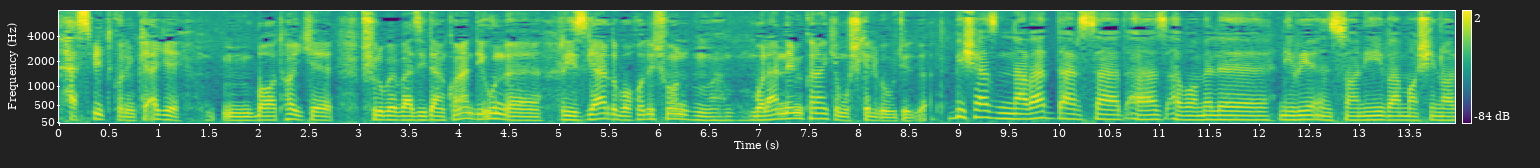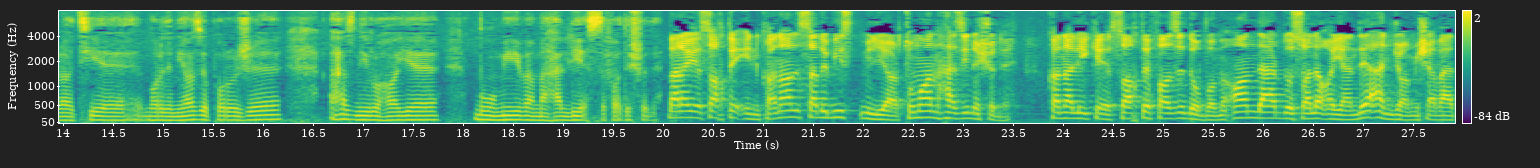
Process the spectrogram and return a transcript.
تثبیت کنیم که اگه بادهایی که شروع به وزیدن کنن دی اون ریزگرد با خودشون بلند نمی‌کنن که مشکل به وجود بیاد. بیش از 90 درصد از عوامل نیروی انسانی و ماشینالاتی مورد نیاز پروژه از نیروهای بومی و محلی استفاده شده. برای ساخت این کانال 120 میلیارد تومان هزینه شده. کانالی که ساخت فاز دوم آن در دو سال آینده انجام می شود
